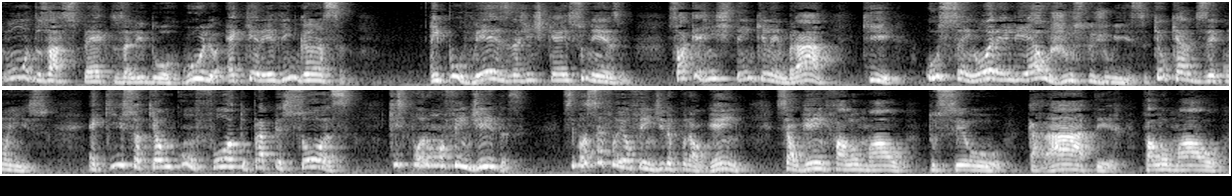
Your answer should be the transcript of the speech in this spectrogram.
um dos aspectos ali do orgulho é querer vingança. E por vezes a gente quer isso mesmo. Só que a gente tem que lembrar que o Senhor, ele é o justo juiz. O que eu quero dizer com isso? É que isso aqui é um conforto para pessoas que foram ofendidas. Se você foi ofendida por alguém, se alguém falou mal do seu caráter, falou mal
